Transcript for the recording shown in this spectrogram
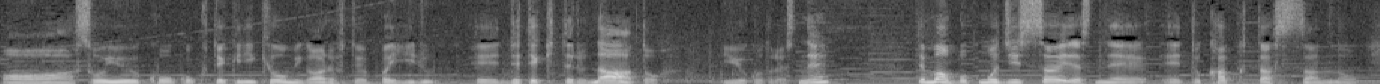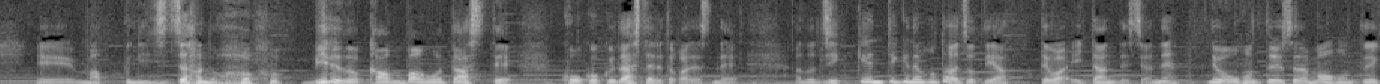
ああそういう広告的に興味がある人やっぱりいる、えー、出てきてるなあということですね。でまあ、僕も実際ですね、えーと、カクタスさんの、えー、マップに実はあの ビルの看板を出して広告出したりとかですねあの実験的なことはちょっとやってはいたんですよね。でも本当にそれはもう本当に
